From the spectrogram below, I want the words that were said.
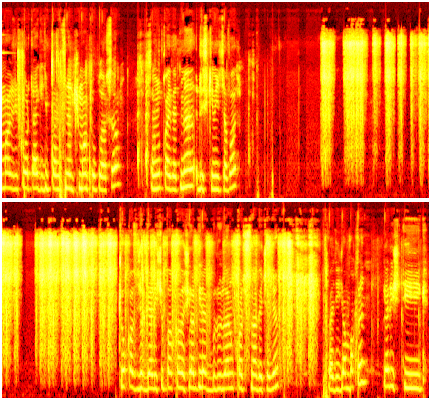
Ama bizimki ortaya gidip kendisine düşman toplarsa onu kaybetme riskimiz de var. Çok azıcık gelişip arkadaşlar direkt Blue'ların karşısına geçeceğim. Ve diyeceğim bakın geliştik.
